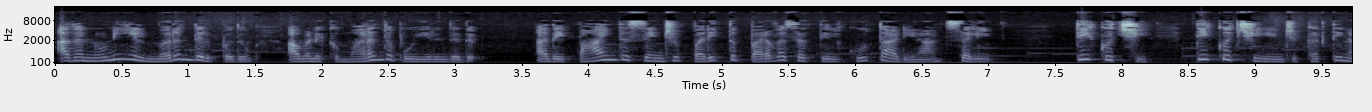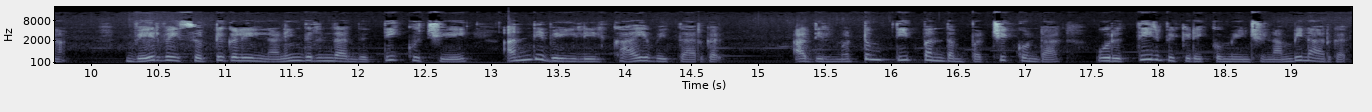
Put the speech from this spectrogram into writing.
அதன் நுனியில் மருந்திருப்பதும் அவனுக்கு மறந்து போயிருந்தது. அதை பாய்ந்து சென்று பறித்து பரவசத்தில் கூத்தாடினான் சலீம். தீக்குச்சி தீக்குச்சி என்று கத்தினான். வேர்வை சொட்டுகளில் நனைந்திருந்த அந்த தீக்குச்சியை அந்தி வெயிலில் காய வைத்தார்கள். அதில் மட்டும் தீப்பந்தம் பற்றி கொண்டால் ஒரு தீர்வு கிடைக்கும் என்று நம்பினார்கள்.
